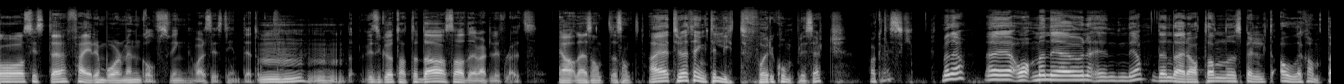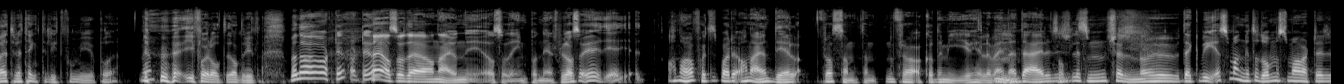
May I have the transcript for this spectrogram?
Og siste, feire mål med en golfsving, var det siste hintet jeg tok. Mhm, mhm. Hvis du ikke hadde tatt det da, så hadde det vært litt flaut. Ja, det er sant. det er sant Nei, Jeg tror jeg tenkte litt for komplisert, faktisk. Men ja, og, men eh, ja, den der at han spilte alle kamper, jeg tror jeg tenkte litt for mye på det. I forhold til andre hintet. Men det er artig. artig Nei, altså, det, han er jo en, altså, det er imponerende spiller. Altså, jeg, jeg, han, har jo faktisk bare, han er jo en del fra Southampton, fra akademiet hele veien. Det er liksom sjelden Det er ikke så mange av dem som har vært der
